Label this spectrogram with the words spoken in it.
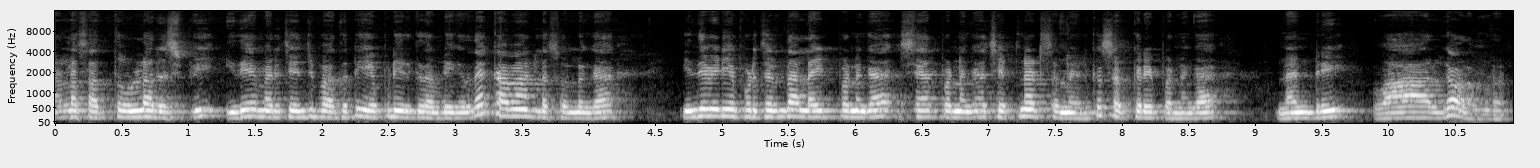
நல்ல சத்து உள்ள ரெசிபி இதே மாதிரி செஞ்சு பார்த்துட்டு எப்படி இருக்குது அப்படிங்கிறத கமெண்டில் சொல்லுங்கள் இந்த வீடியோ பிடிச்சிருந்தா லைக் பண்ணுங்கள் ஷேர் பண்ணுங்கள் செட்நாட் சமையலுக்கு சப்ஸ்கிரைப் பண்ணுங்கள் நன்றி. வாழ்க வளமுடன்.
